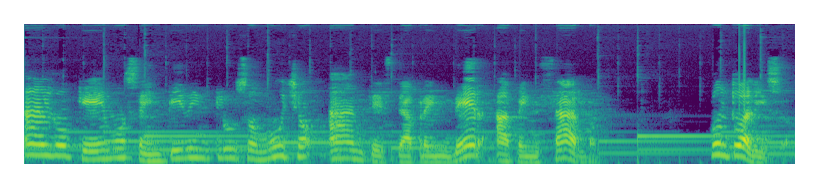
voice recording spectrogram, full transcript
algo que hemos sentido incluso mucho antes de aprender a pensarlo. Puntualizo.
